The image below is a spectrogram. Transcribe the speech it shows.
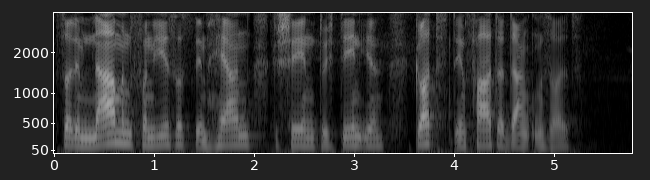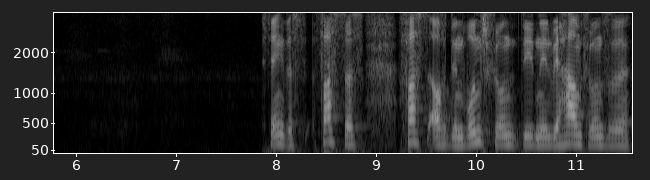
soll im Namen von Jesus, dem Herrn, geschehen, durch den ihr Gott, dem Vater, danken sollt. Ich denke, das fasst, das fasst auch den Wunsch, für uns, den wir haben für unsere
